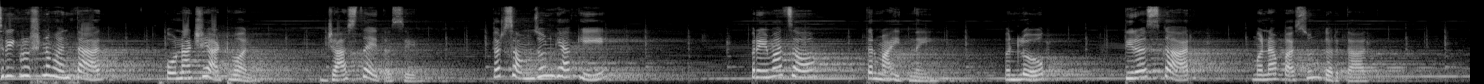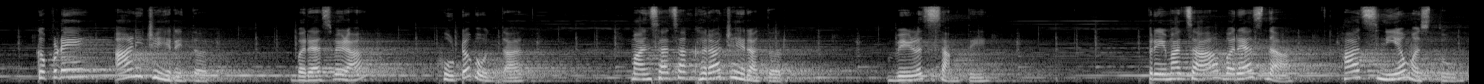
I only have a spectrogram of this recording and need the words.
श्रीकृष्ण म्हणतात कोणाची आठवण जास्त येत असेल तर समजून घ्या की प्रेमाचं तर माहीत नाही पण लोक तिरस्कार मनापासून करतात. कपडे आणि चेहरे तर बऱ्याच वेळा खोटं बोलतात. माणसाचा खरा चेहरा तर वेळच सांगते. प्रेमाचा बऱ्याचदा हाच नियम असतो.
